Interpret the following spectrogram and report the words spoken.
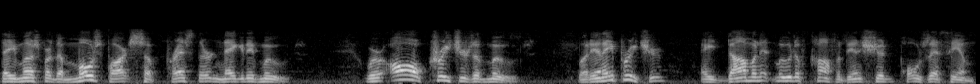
they must for the most part suppress their negative moods. We're all creatures of moods, but in a preacher, a dominant mood of confidence should possess him.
